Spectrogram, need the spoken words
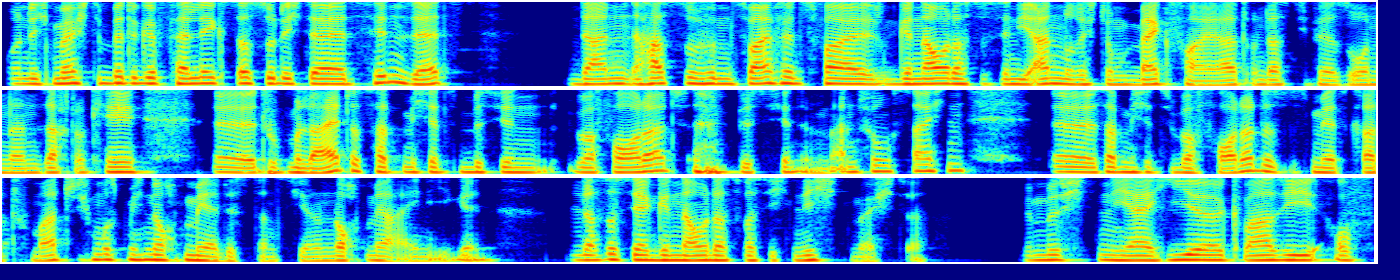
und ich möchte bitte gefälligst, dass du dich da jetzt hinsetzt dann hast du im Zweifelsfall genau, dass es in die andere Richtung backfired und dass die Person dann sagt, okay, äh, tut mir leid, das hat mich jetzt ein bisschen überfordert, ein bisschen im Anführungszeichen, äh, es hat mich jetzt überfordert, das ist mir jetzt gerade too much, ich muss mich noch mehr distanzieren und noch mehr einigeln. Und das ist ja genau das, was ich nicht möchte. Wir möchten ja hier quasi auf,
